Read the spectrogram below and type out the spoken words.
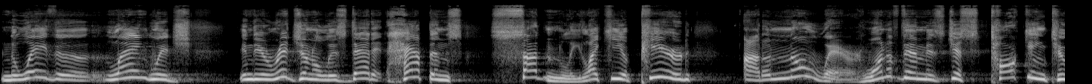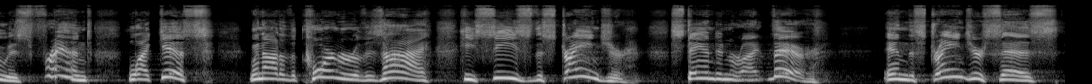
And the way the language in the original is that it happens suddenly, like he appeared out of nowhere. One of them is just talking to his friend like this. When out of the corner of his eye, he sees the stranger standing right there. And the stranger says,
